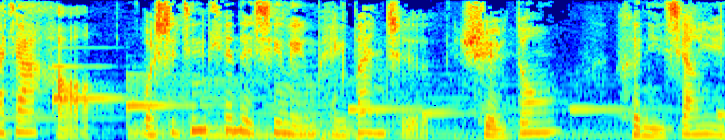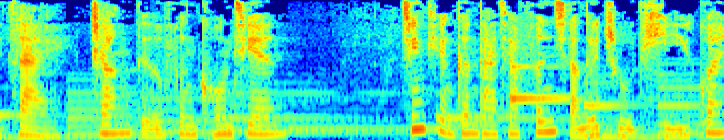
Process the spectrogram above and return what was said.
大家好，我是今天的心灵陪伴者雪冬，和你相遇在张德芬空间。今天跟大家分享的主题关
